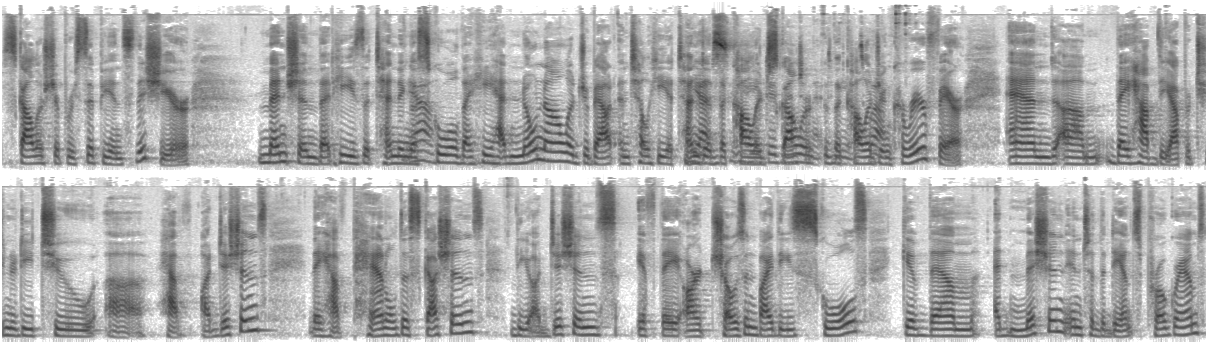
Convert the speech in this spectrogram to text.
scholarship recipients this year mentioned that he's attending yeah. a school that he had no knowledge about until he attended yes, the college scholar the college well. and career fair and um, they have the opportunity to uh, have auditions they have panel discussions the auditions if they are chosen by these schools give them admission into the dance programs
